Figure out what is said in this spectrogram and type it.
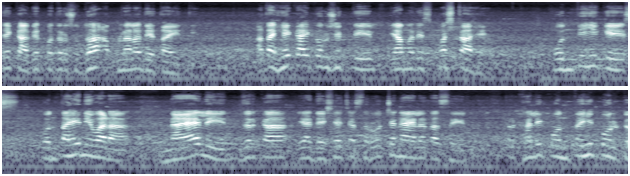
ते कागदपत्रसुद्धा आपणाला देता येतील. आता हे काय करू शकतील यामध्ये स्पष्ट आहे. कोणतीही केस कोणताही निवाडा न्यायालयीन जर का या देशाच्या सर्वोच्च न्यायालयात असेल तर खाली कोणतंही कोर्ट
